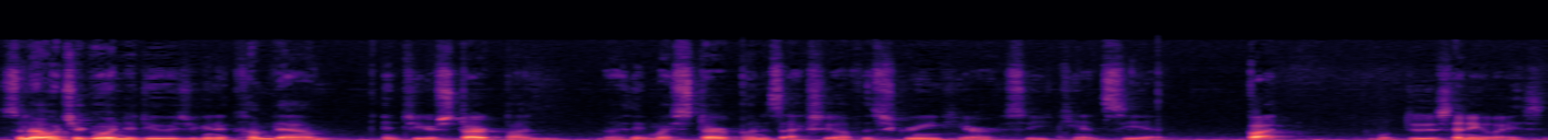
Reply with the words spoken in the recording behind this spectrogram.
So now what you're going to do is you're going to come down into your Start button. And I think my Start button is actually off the screen here, so you can't see it. But we'll do this anyways.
